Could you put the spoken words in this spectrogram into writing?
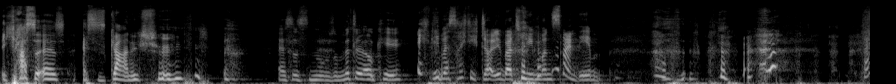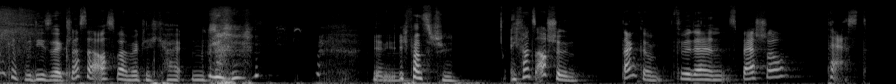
ich hasse es, es ist gar nicht schön. Es ist nur so mittel okay. Ich liebe es richtig doll übertrieben und es ist mein Leben. Danke für diese klasse Auswahlmöglichkeiten. Jenny, ich fand's schön. Ich fand's auch schön. Danke für deinen Special Test.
